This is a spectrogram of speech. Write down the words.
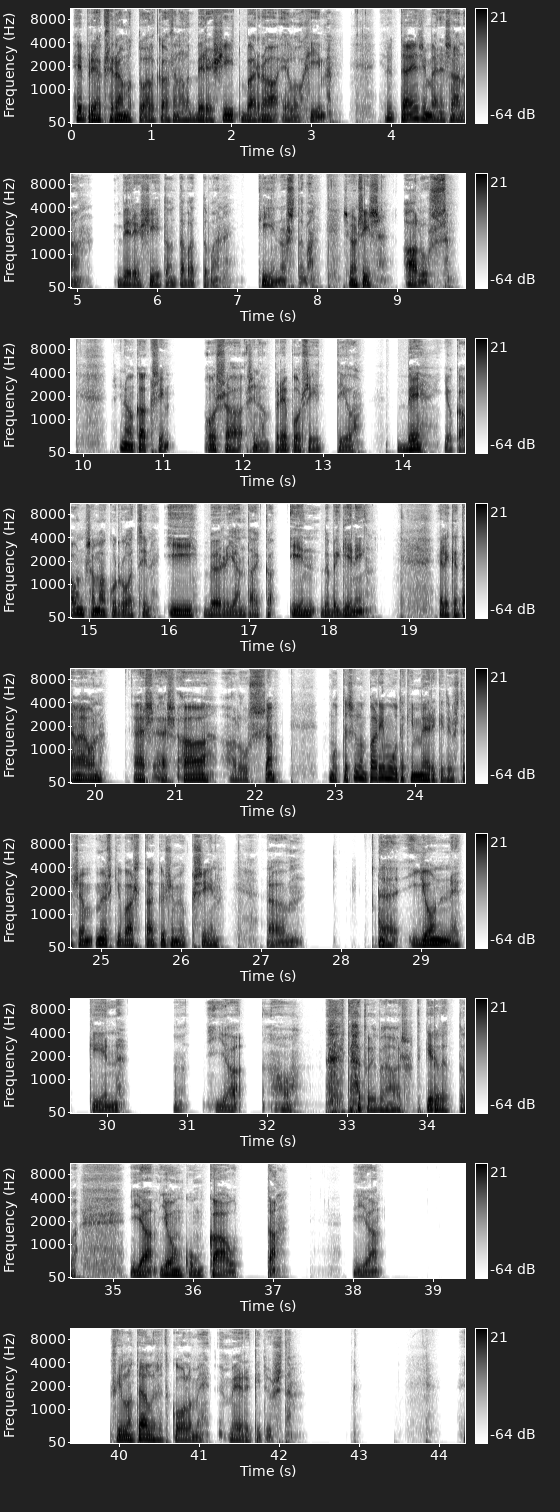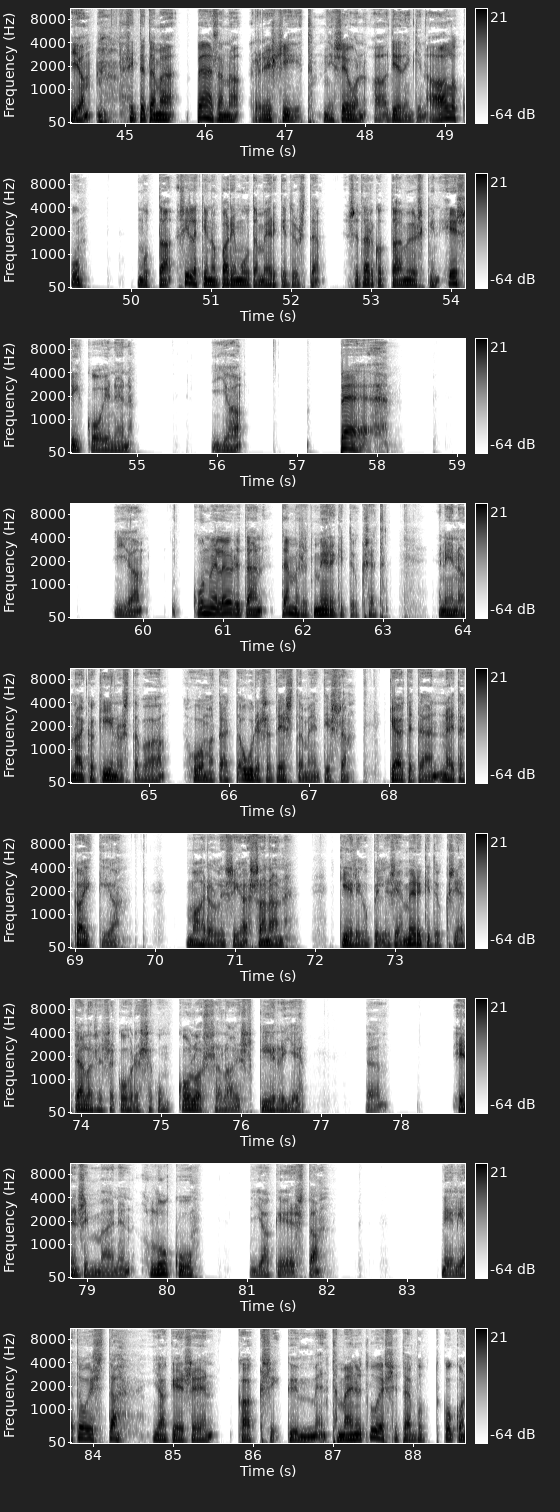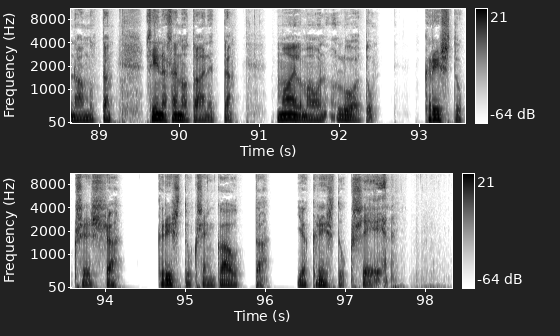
Hebreaksi raamattu alkaa sanalla Bereshit bara Elohim. Ja nyt tämä ensimmäinen sana, Bereshit, on tavattoman kiinnostava. Se on siis alussa. Siinä on kaksi osaa. Siinä on prepositio be, joka on sama kuin ruotsin i, början tai in the beginning. Eli tämä on SSA alussa, mutta sillä on pari muutakin merkitystä. Se myöskin vastaa kysymyksiin äh, jonnekin ja oho, tämä tuli vähän harsusti kirjoitettua, ja jonkun kautta. Ja sillä on tällaiset kolme merkitystä. Ja sitten tämä pääsana reshit, niin se on tietenkin alku, mutta silläkin on pari muuta merkitystä. Se tarkoittaa myöskin esikoinen ja pää. Ja kun me löydetään tämmöiset merkitykset, niin on aika kiinnostavaa huomata, että Uudessa testamentissa käytetään näitä kaikkia mahdollisia sanan kieliopillisia merkityksiä tällaisessa kohdassa kuin kolossalaiskirje, ensimmäinen luku jakeesta 14 jakeeseen 20. Mä en nyt lue sitä kokonaan, mutta siinä sanotaan, että maailma on luotu Kristuksessa, Kristuksen kautta ja Kristukseen.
